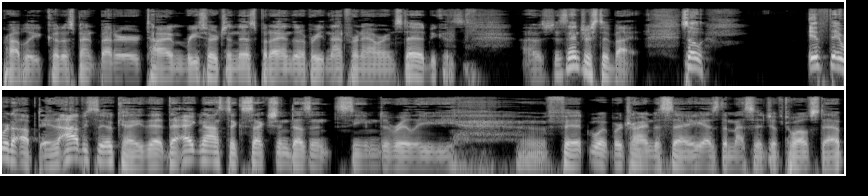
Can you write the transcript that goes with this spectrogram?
probably could have spent better time researching this, but I ended up reading that for an hour instead because I was just interested by it. So if they were to update it, obviously, okay, the, the agnostic section doesn't seem to really uh, fit what we're trying to say as the message of 12 step.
